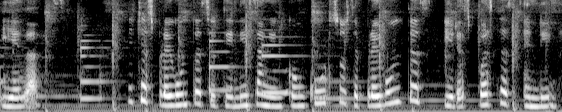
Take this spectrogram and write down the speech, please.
y edades. Dichas preguntas se utilizan en concursos de preguntas y respuestas en línea.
